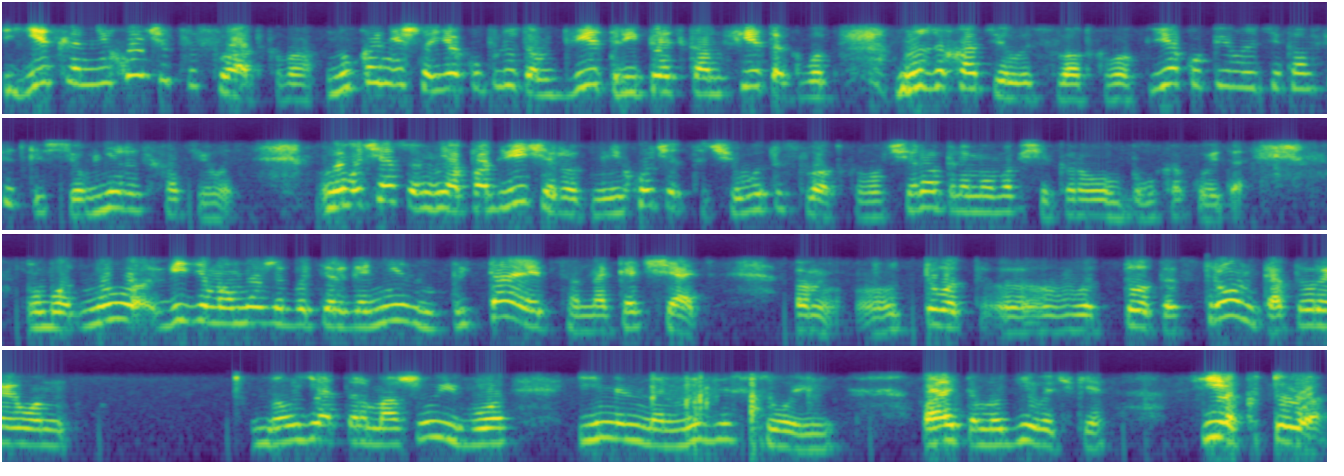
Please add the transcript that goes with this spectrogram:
если мне хочется сладкого, ну, конечно, я куплю там 2, 3, 5 конфеток, вот, ну, захотелось сладкого. Я купила эти конфетки, все, мне расхотелось. Но вот сейчас у меня под вечер, вот, мне хочется чего-то сладкого. Вчера прямо вообще караул был какой-то. Вот, но, видимо, может быть, организм пытается накачать э, тот, э, вот, тот эстрон, который он но я торможу его именно медисоей. Поэтому, девочки, те, кто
